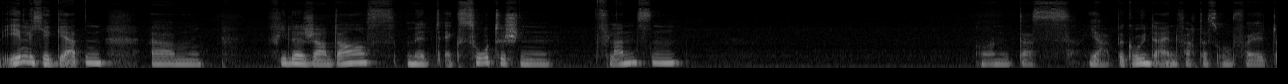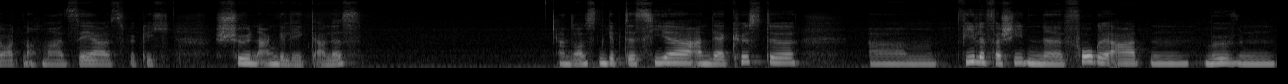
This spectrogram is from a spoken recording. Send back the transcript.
ähnliche Gärten, ähm, viele Jardins mit exotischen Pflanzen. Und das ja, begrünt einfach das Umfeld dort nochmal sehr. Es ist wirklich schön angelegt alles. Ansonsten gibt es hier an der Küste ähm, viele verschiedene Vogelarten, Möwen,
